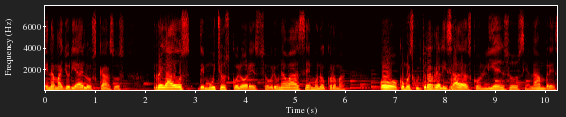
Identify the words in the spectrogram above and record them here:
en la mayoría de los casos, regados de muchos colores sobre una base monocroma o como esculturas realizadas con lienzos y alambres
